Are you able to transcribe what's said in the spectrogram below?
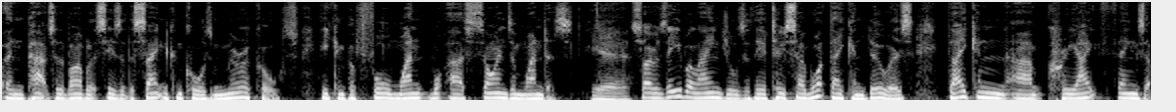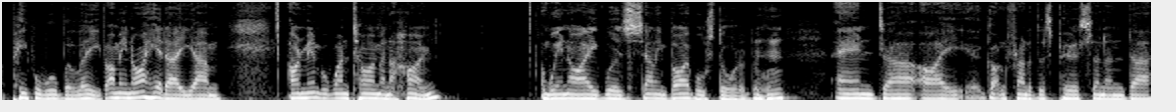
In parts of the Bible, it says that the Satan can cause miracles. He can perform one uh, signs and wonders. Yeah. So his evil angels are there too. So what they can do is they can um, create things that people will believe. I mean, I had a. Um, I remember one time in a home when I was selling Bibles door to door. And uh, I got in front of this person, and uh,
